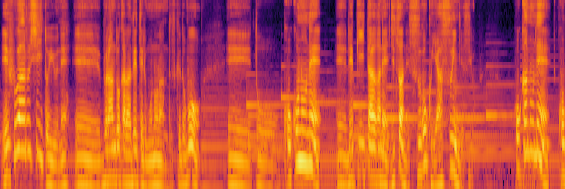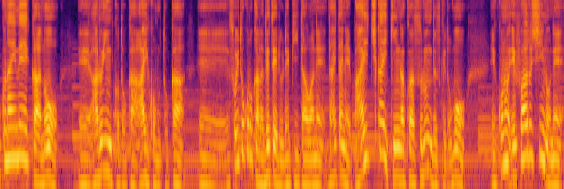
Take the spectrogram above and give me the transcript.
FRC というね、えー、ブランドから出てるものなんですけどもえっ、ー、とここのね、えレピーターがね実はねすごく安いんですよ。他のね国内メーカーの、えアルインコとかアイコムとかえー、そういうところから出ているレピーターはねだいたいね倍近い金額はするんですけども、えー、この FRC のね、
